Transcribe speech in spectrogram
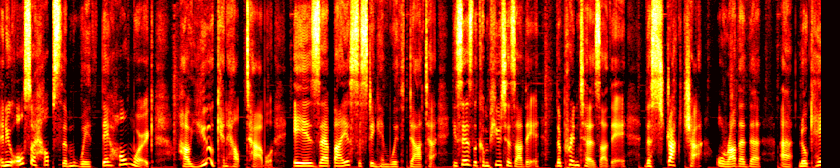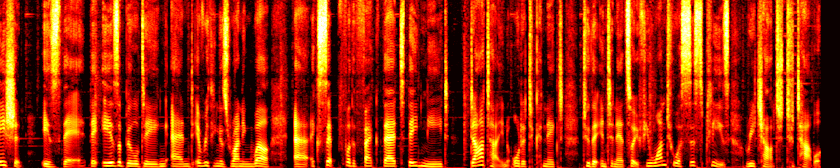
and he also helps them with their homework. How you can help Thabo is uh, by assisting him with data. He says the computers are there, the printers are there, the structure, or rather the uh, location is there. There is a building and everything is running well, uh, except for the fact that they need data in order to connect to the internet. So if you want to assist, please reach out to Thabo.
